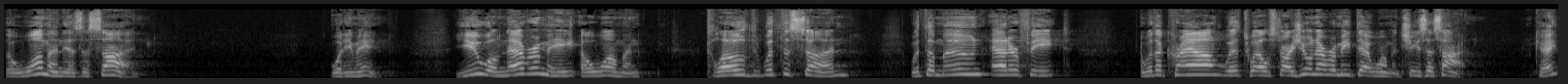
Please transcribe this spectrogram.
The woman is a sign. What do you mean? You will never meet a woman clothed with the sun, with the moon at her feet, with a crown with 12 stars. You'll never meet that woman. She's a sign. Okay?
